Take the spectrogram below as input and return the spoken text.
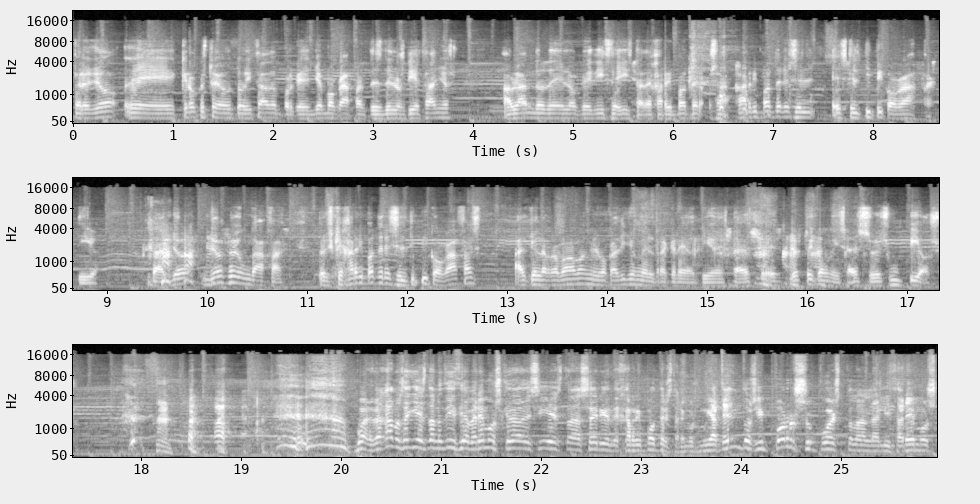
Pero yo eh, creo que estoy autorizado porque llevo gafas desde los 10 años hablando de lo que dice Isa de Harry Potter. O sea, Harry Potter es el, es el típico gafas, tío. O sea, yo, yo soy un gafas. Pero es que Harry Potter es el típico gafas al que le robaban el bocadillo en el recreo, tío. O sea, eso es- yo estoy con Isa, eso es un pioso. Bueno, dejamos aquí esta noticia, veremos qué da de sí esta serie de Harry Potter, estaremos muy atentos y por supuesto la analizaremos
